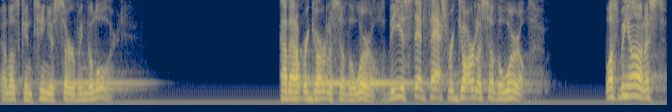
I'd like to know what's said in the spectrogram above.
and let's continue serving the Lord. How about regardless of the world? Be steadfast regardless of the world. Let's be honest.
